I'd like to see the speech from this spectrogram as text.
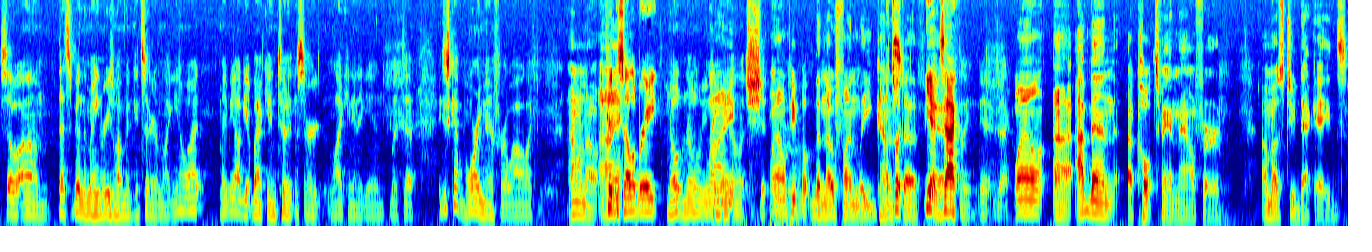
So um, that's been the main reason why I've been considering. I'm like, you know what? Maybe I'll get back into it and start liking it again. But uh, it just got boring there for a while. Like I don't know. you couldn't celebrate. No, no, you couldn't do all that shit. well, people, the no fun league kind That's of what- stuff. Yeah, exactly. Yeah, exactly. Well, uh, I've been a Colts fan now for almost two decades,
